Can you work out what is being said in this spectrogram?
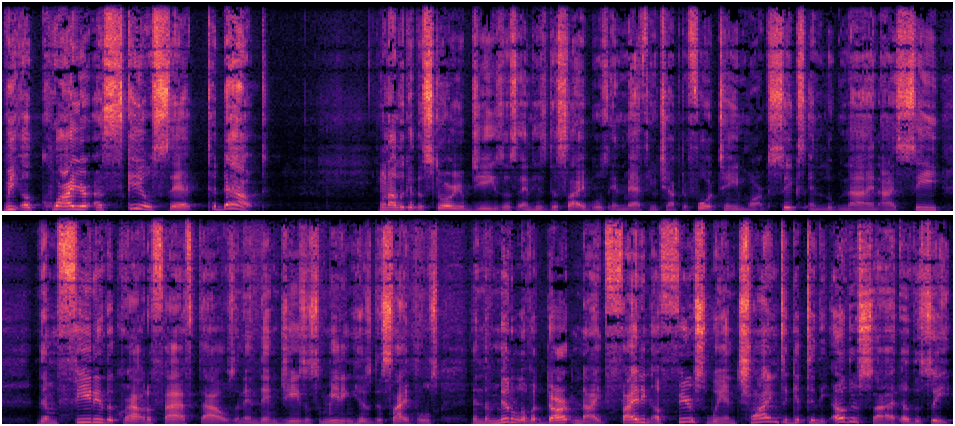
We acquire a skill set to doubt. When I look at the story of Jesus and his disciples in Matthew chapter 14, Mark 6, and Luke 9, I see them feeding the crowd of 5,000 and then Jesus meeting his disciples in the middle of a dark night, fighting a fierce wind, trying to get to the other side of the sea.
